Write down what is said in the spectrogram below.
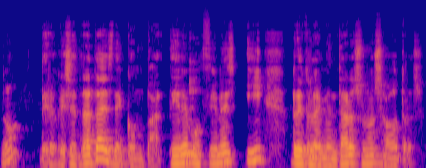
¿no? De lo que se trata es de compartir emociones y retroalimentaros unos a otros.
